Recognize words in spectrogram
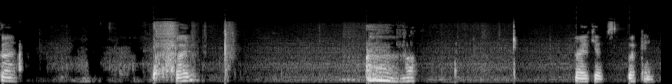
sky? What? Nothing. I kept looking.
